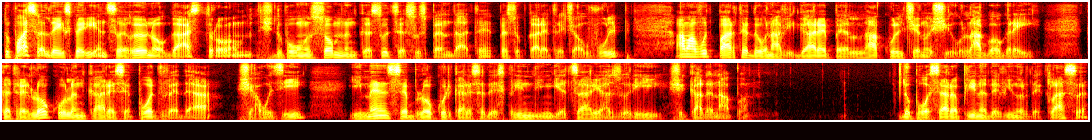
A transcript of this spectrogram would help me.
După astfel de experiență eno-gastro și după un somn în căsuțe suspendate, pe sub care treceau vulpi, am avut parte de o navigare pe lacul cenușiu, Lago Grey, către locul în care se pot vedea și auzi imense blocuri care se desprind din ghețarii azurii și cad în apă. După o seară plină de vinuri de clasă,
